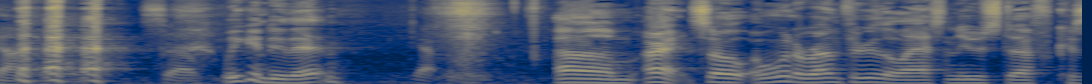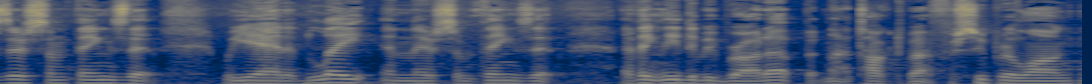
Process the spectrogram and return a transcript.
not. so We can do that. yeah. Um, all right, so I want to run through the last news stuff because there's some things that we added late, and there's some things that I think need to be brought up but not talked about for super long.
